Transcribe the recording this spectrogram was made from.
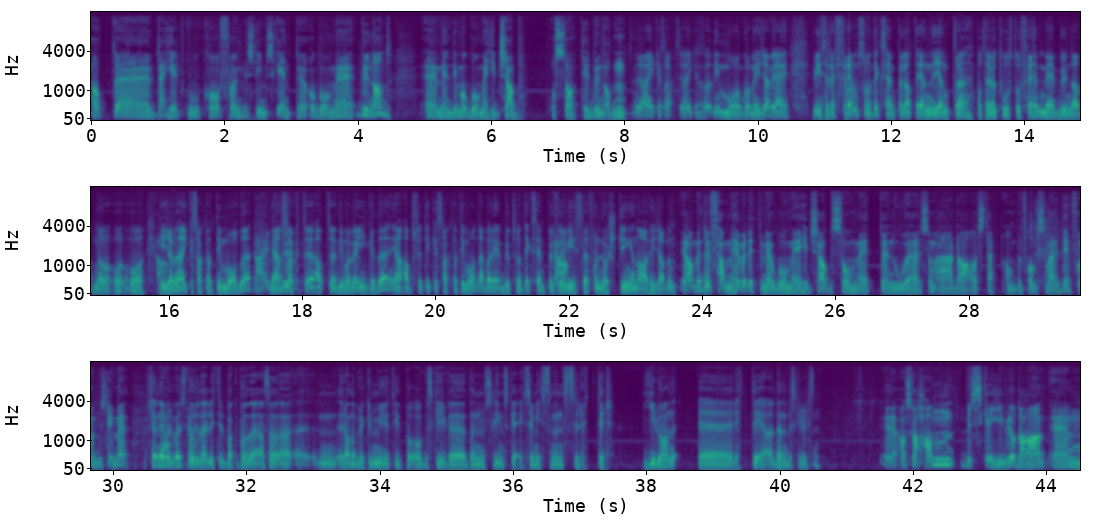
at eh, det er helt OK for muslimske jenter å gå med bunad, men de må gå med hijab også til bunaden. Det har jeg ikke sagt. Jeg har ikke sagt at de må gå med hijab. Jeg viser det frem som et eksempel at en jente på TV 2 sto frem med bunaden og, og, og hijaben. Jeg har ikke sagt at de må det. Nei, jeg har du... sagt at de må velge det. Jeg har absolutt ikke sagt at de må. Det Det er bare brukt som et eksempel for ja. å vise fornorskingen av hijaben. Ja, Men du framhever dette med å gå med hijab som et, noe som er da sterkt anbefalesverdig for muslimer. Kjønn, jeg vil bare spore deg litt tilbake på det. Altså, Rana bruker mye tid på å beskrive den muslimske ekstremismens røtter. Gir du han eh, rett i denne beskrivelsen? Eh, altså, Han beskriver jo da eh,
